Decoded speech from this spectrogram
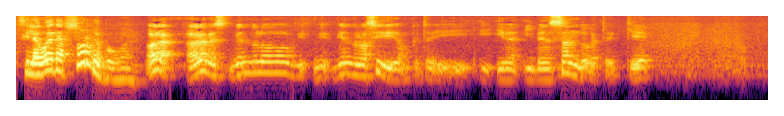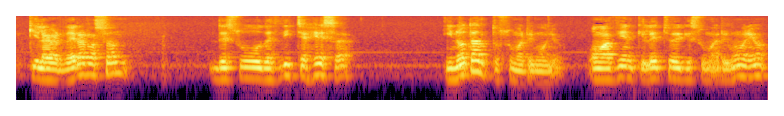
si la weá te absorbe, pues, weón. Ahora, ahora viéndolo, vi- vi- viéndolo así, digamos, ¿cachai? y, y, y- y pensando ¿cachai? que, que la verdadera razón de su desdicha es esa, y no tanto su matrimonio, o más bien que el hecho de que su matrimonio,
